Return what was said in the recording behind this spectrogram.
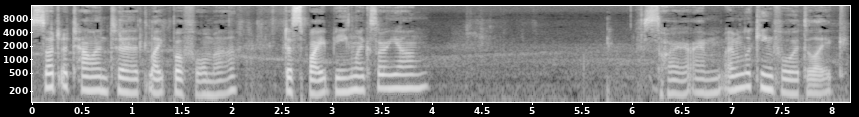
such a talented like performer, despite being like so young. So I'm I'm looking forward to like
